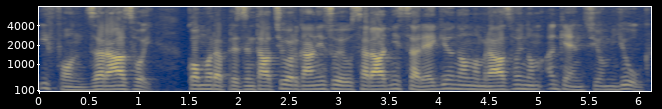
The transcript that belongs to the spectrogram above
i Fond za razvoj. Komora prezentaciju organizuje u saradnji sa Regionalnom razvojnom agencijom Jug.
